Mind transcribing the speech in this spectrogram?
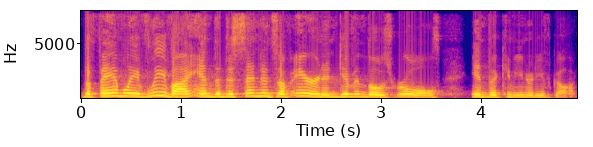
the family of Levi and the descendants of Aaron and given those roles in the community of God.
